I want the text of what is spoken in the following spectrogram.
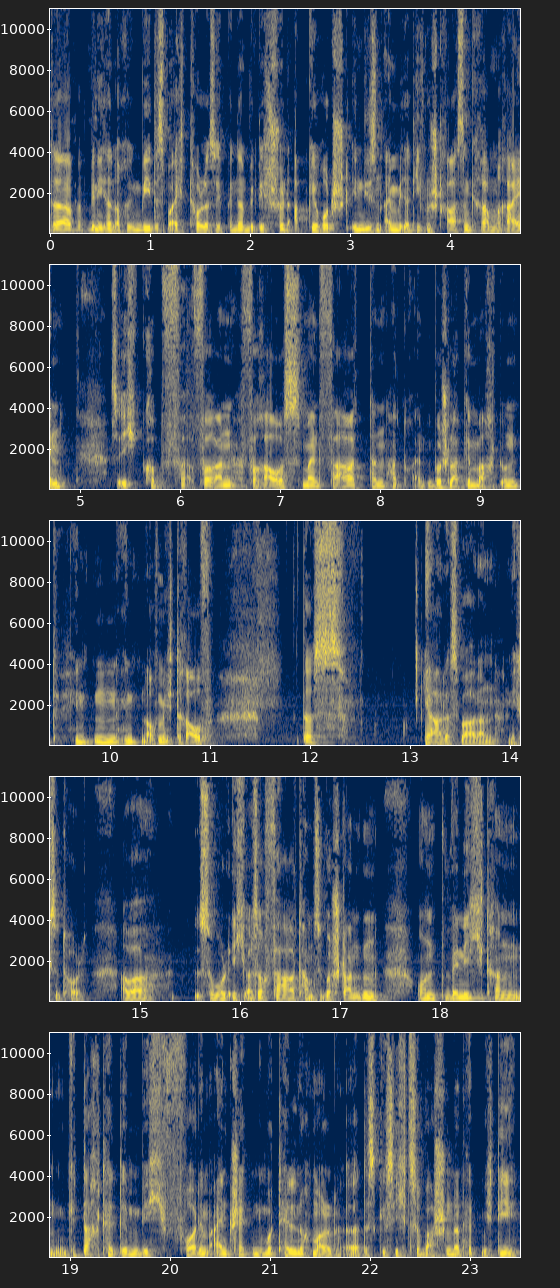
da bin ich dann auch irgendwie, das war echt toll. Also ich bin dann wirklich schön abgerutscht in diesen ein Meter tiefen Straßengraben rein. Also ich Kopf voran voraus, mein Fahrrad dann hat noch einen Überschlag gemacht und hinten, hinten auf mich drauf. Das, ja, das war dann nicht so toll. Aber sowohl ich als auch Fahrrad haben es überstanden. Und wenn ich dran gedacht hätte, mich vor dem Einchecken im Hotel nochmal äh, das Gesicht zu waschen, dann hätte mich die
